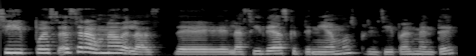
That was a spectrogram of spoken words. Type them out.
Sí, pues esa era una de las, de las ideas que teníamos principalmente.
